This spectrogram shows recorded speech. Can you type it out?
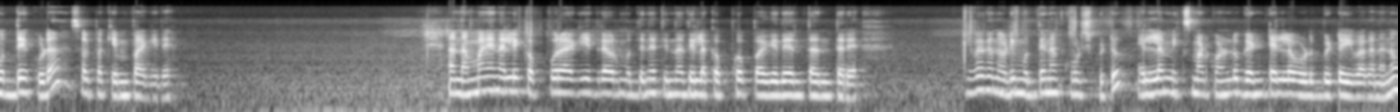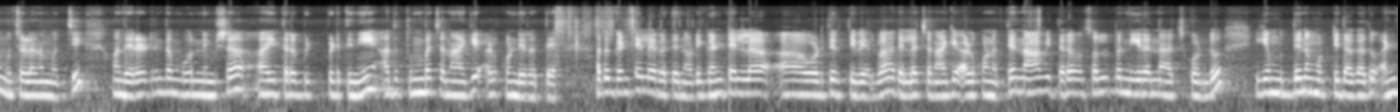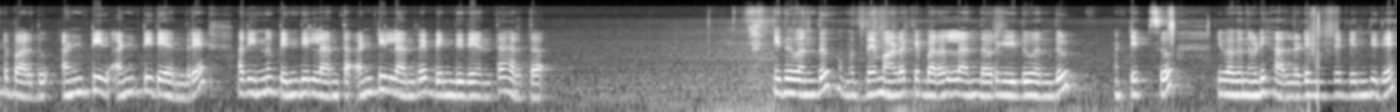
ಮುದ್ದೆ ಕೂಡ ಸ್ವಲ್ಪ ಕೆಂಪಾಗಿದೆ. ನಮ್ಮ ಮನೆಯಲ್ಲಿ ಕಪ್ಪು ರಾಗಿ ಇದ್ದರೆ ಅವ್ರು ಮುದ್ದೆನೇ ತಿನ್ನೋದಿಲ್ಲ, ಕಪ್ಪು ಕಪ್ಪಾಗಿದೆ ಅಂತ ಅಂತಾರೆ. ಇವಾಗ ನೋಡಿ ಮುದ್ದೆನ ಕೂಡಿಸ್ಬಿಟ್ಟು ಎಲ್ಲ ಮಿಕ್ಸ್ ಮಾಡಿಕೊಂಡು ಗಂಟೆಲ್ಲ ಹೊಡೆದ್ಬಿಟ್ಟು ಇವಾಗ ನಾನು ಮುಚ್ಚಳನ ಮುಚ್ಚಿ ಒಂದು ಎರಡರಿಂದ ಮೂರು ನಿಮಿಷ ಈ ಥರ ಬಿಟ್ಬಿಡ್ತೀನಿ. ಅದು ತುಂಬ ಚೆನ್ನಾಗಿ ಅಳ್ಕೊಂಡಿರುತ್ತೆ. ಅದು ಗಂಟೆಲ್ಲ ಇರುತ್ತೆ ನೋಡಿ, ಗಂಟೆಲ್ಲ ಹೊಡೆದಿರ್ತೀವಿ ಅಲ್ವಾ? ಅದೆಲ್ಲ ಚೆನ್ನಾಗಿ ಅಳ್ಕೊಳುತ್ತೆ ನಾವು ಈ ಥರ ಒಂದು ಸ್ವಲ್ಪ ನೀರನ್ನು ಹಚ್ಕೊಂಡು ಈಗ ಮುದ್ದೆನ ಮುಟ್ಟಿದಾಗ ಅದು ಅಂಟಬಾರ್ದು. ಅಂಟಿ, ಅಂಟಿದೆ ಅಂದರೆ ಅದು ಇನ್ನೂ ಬೆಂದಿಲ್ಲ ಅಂತ. ಅಂಟಿಲ್ಲ ಅಂದರೆ ಬೆಂದಿದೆ ಅಂತ ಅರ್ಥ. ಇದು ಒಂದು ಮುದ್ದೆ ಮಾಡೋಕ್ಕೆ ಬರಲ್ಲ ಅಂದವ್ರಿಗೆ ಇದು ಒಂದು ಟಿಪ್ಸು. ಇವಾಗ ನೋಡಿ ಆಲ್ರೆಡಿ ಮುದ್ದೆ ಬೆಂದಿದೆ.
